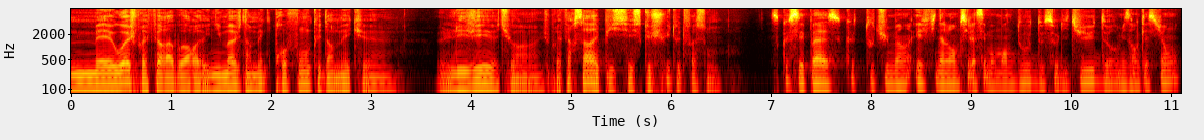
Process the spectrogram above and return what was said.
Mais ouais, je préfère avoir une image d'un mec profond que d'un mec euh, léger, tu vois. Je préfère ça, et puis c'est ce que je suis de toute façon. Est-ce que c'est pas ce que tout humain est finalement, parce qu'il a ces moments de doute, de solitude, de remise en question?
